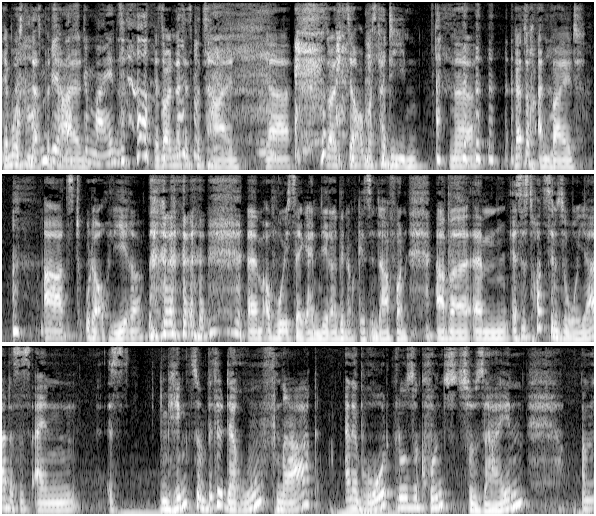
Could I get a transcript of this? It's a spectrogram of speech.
der muss da das bezahlen. Der soll das jetzt bezahlen. Ja, du sollst ja auch was verdienen. Na, werd doch Anwalt, Arzt oder auch Lehrer. ähm, obwohl ich sehr gerne Lehrer bin, abgesehen davon. Aber ähm, es ist trotzdem so, ja, das ist ein, es, dem hinkt so ein bisschen der Ruf nach, eine brotlose Kunst zu sein, ähm,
